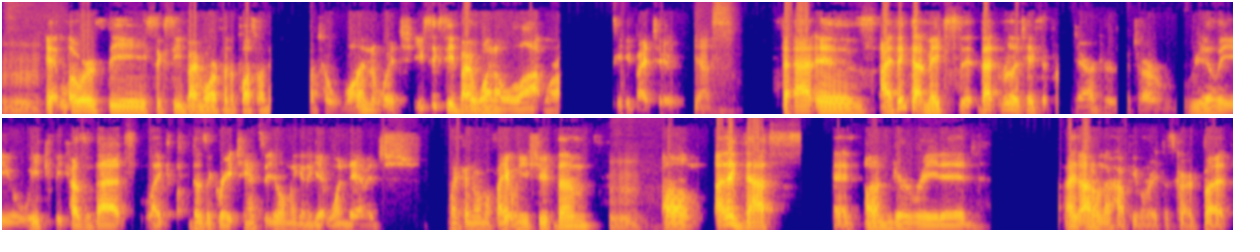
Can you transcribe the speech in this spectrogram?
Mhm. It lowers the succeed by more for the plus one down to one, which you succeed by one a lot more. Succeed by two. Yes. That is, I think that makes it. That really takes it from Derringers, which are really weak because of that. Like, there's a great chance that you're only going to get one damage, like a normal fight when you shoot them. hmm Um, I think that's an underrated. I, I don't know how people rate this card, but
